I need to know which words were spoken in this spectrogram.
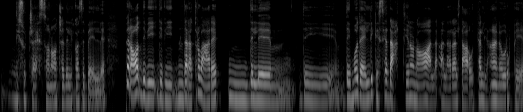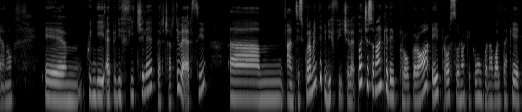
di successo, no? cioè delle cose belle, però devi, devi andare a trovare mh, delle, mh, dei, dei modelli che si adattino no? alla, alla realtà italiana, europea. no? E, mh, quindi è più difficile per certi versi, ehm, anzi sicuramente è più difficile. Poi ci sono anche dei pro però, e i pro sono che comunque una volta che eh,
